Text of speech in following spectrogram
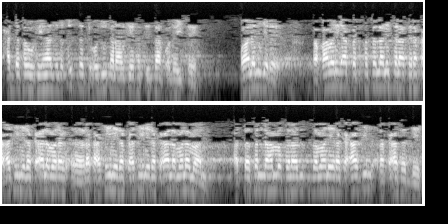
حدثه في هذه القصة أدوتنا عن كيف اتساق أديسه قال نجري. فقام لأبت فصلى ثلاث ركعتين ركعة ركعتين ركعتين ركعة لملمان حتى صلى هم صلاة ثمان ركعات ركعة الدين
